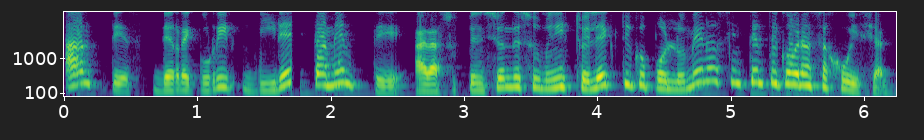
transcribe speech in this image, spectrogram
antes de recurrir directamente a la suspensión de suministro eléctrico, por lo menos se intente cobranza judicial.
